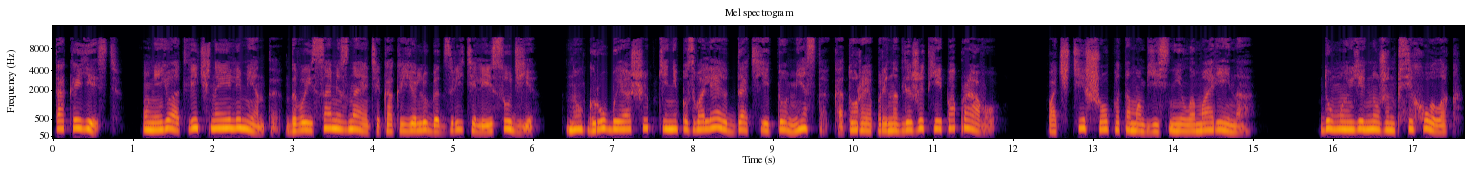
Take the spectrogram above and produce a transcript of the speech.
Так и есть. У нее отличные элементы, да вы и сами знаете, как ее любят зрители и судьи. Но грубые ошибки не позволяют дать ей то место, которое принадлежит ей по праву. Почти шепотом объяснила Марина. Думаю, ей нужен психолог,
